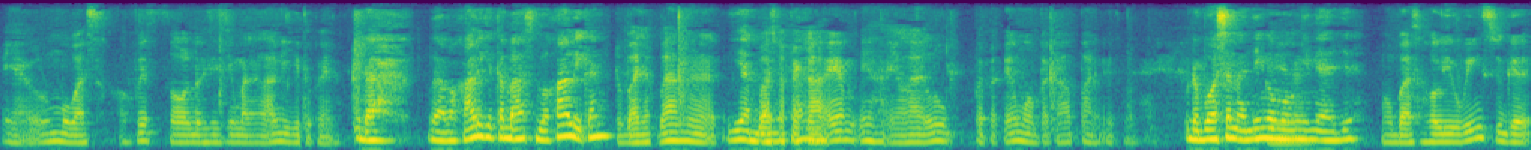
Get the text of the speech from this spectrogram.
ya lu mau bahas COVID soal dari sisi mana lagi gitu kayak. Udah berapa kali kita bahas dua kali kan? Udah banyak banget. Iya, bahas banyak PPKM, ya elah lu PPKM mau sampai kapan gitu. Udah bosan anjing ngomong Iya. ini aja. Mau bahas Holy Wings juga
